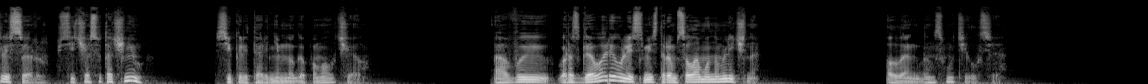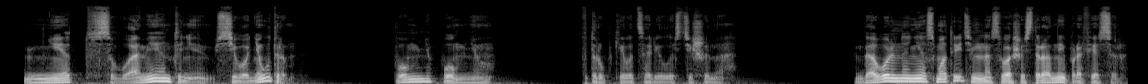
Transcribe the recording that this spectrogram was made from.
ли, сэр. Сейчас уточню. Секретарь немного помолчал. А вы разговаривали с мистером Соломоном лично? Лэнгдон смутился. «Нет, с вами, Энтони, сегодня утром». «Помню, помню». В трубке воцарилась тишина. «Довольно неосмотрительно с вашей стороны, профессор».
